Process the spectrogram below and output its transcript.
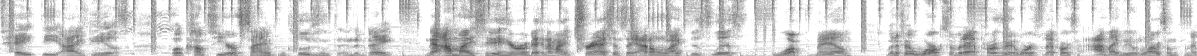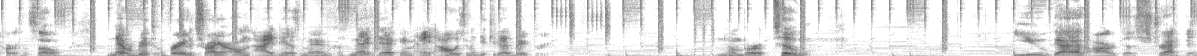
Take the ideas but come to your same conclusions at the end of the day. Now, I might see a hero deck and I might trash and say, I don't like this list, whoop bam. But if it works for that person, it works for that person. I might be able to learn something from that person. So never be afraid to try your own ideas, man, because net decking ain't always gonna get you that victory. Number two, you guys are distracted.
